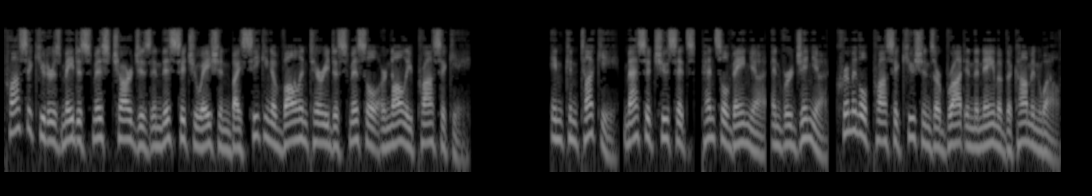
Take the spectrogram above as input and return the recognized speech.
Prosecutors may dismiss charges in this situation by seeking a voluntary dismissal or nolle prosequi. In Kentucky, Massachusetts, Pennsylvania, and Virginia, criminal prosecutions are brought in the name of the Commonwealth.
